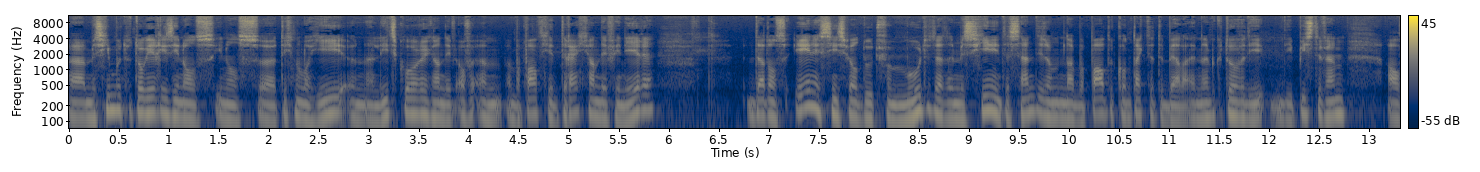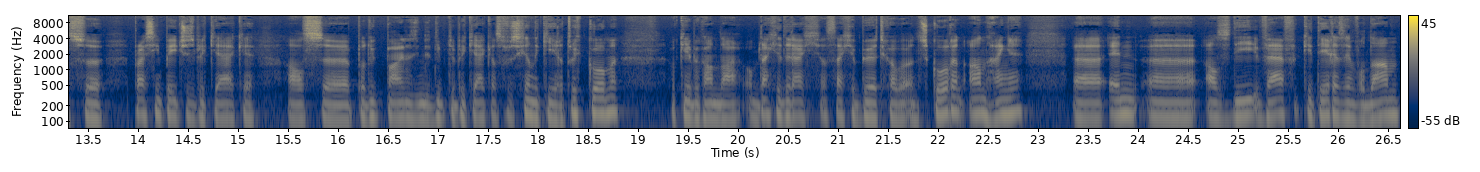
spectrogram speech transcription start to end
uh, misschien moeten we toch ergens in ons, in ons uh, technologie een, een leadscore gaan of een, bepaald gedrag gaan definiëren dat ons enigszins wel doet vermoeden dat het misschien interessant is om naar bepaalde contacten te bellen. En dan heb ik het over die, die piste van als uh, pricing pages bekijken, als uh, in de diepte bekijken, als ze verschillende keren terugkomen. Oké, we gaan daar op dat gedrag, als dat gebeurt, gaan we een score aanhangen. Uh, en als die vijf criteria zijn voldaan,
